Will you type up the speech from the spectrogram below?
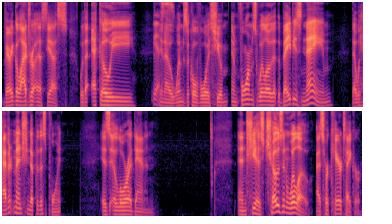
very Galadriel esque, yes, with an echoey, Yes. you know, whimsical voice. She informs Willow that the baby's name that we haven't mentioned up to this point is Elora Danan, and she has chosen Willow as her caretaker.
